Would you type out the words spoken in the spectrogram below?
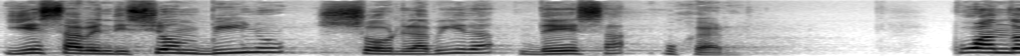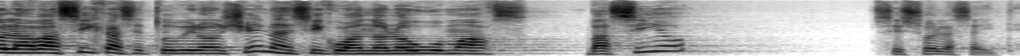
y esa bendición vino sobre la vida de esa mujer. Cuando las vasijas estuvieron llenas, es decir, cuando no hubo más vacío, cesó el aceite.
